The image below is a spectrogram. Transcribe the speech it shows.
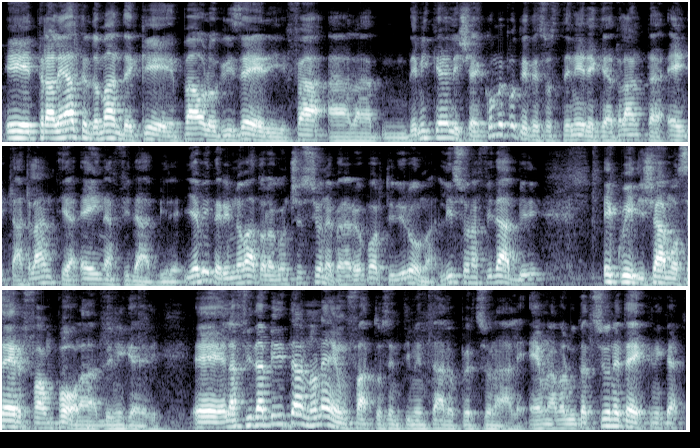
E tra le altre domande che Paolo Griseri fa alla De Micheli c'è come potete sostenere che è, Atlantia è inaffidabile? Gli avete rinnovato la concessione per aeroporti di Roma, lì sono affidabili? E qui diciamo serfa un po' la De Micheli. Eh, l'affidabilità non è un fatto sentimentale o personale, è una valutazione tecnica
